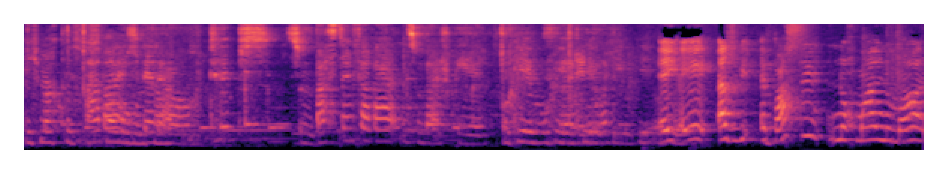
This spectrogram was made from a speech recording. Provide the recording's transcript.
Ich mach kurz das Aber Folge ich werde runter. auch Tipps zum Basteln verraten, zum Beispiel. Okay, okay, okay, okay, okay. Ey, ey, also wir äh, basteln nochmal normal,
